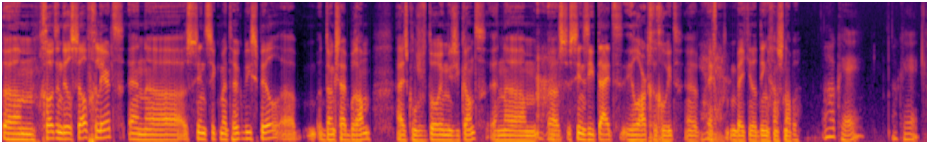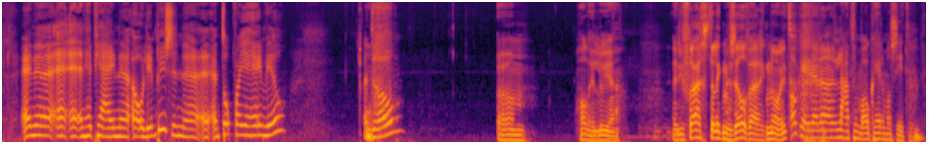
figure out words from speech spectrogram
Ehm, grotendeels zelf geleerd. En eh, sinds ik met Hugby speel, eh, dankzij Bram, hij is conservatoriummuzikant. En ehm, eh, s- sinds die tijd heel hard gegroeid. Eh, echt een beetje dat ding gaan snappen. Oké. Oké. En, eh, en, en heb jij een eh, Olympus, een, eh, een top waar je heen wil? Een droom? Ehm, halleluja. Die vraag stel ik mezelf eigenlijk nooit. Oké, dan, dan laten we hem ook helemaal zitten.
